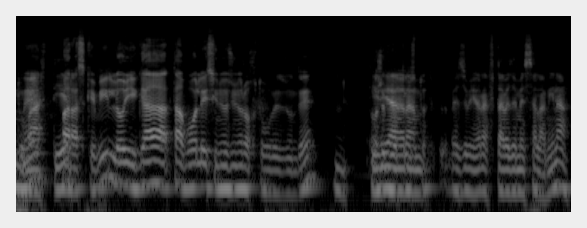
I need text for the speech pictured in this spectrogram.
του Ναι, Μάρτη. ε. Παρασκευή, λογικά τα βόλεϊ συνήθως είναι ώρα 8 που παίζονται. Η Όσο ίδια πιο ώρα κλειστό. παίζουμε η ώρα 7 παίζουμε στη Σαλαμίνα.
